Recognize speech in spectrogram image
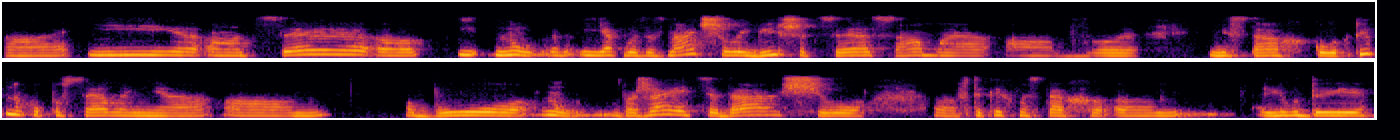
А, і а, це а, і ну як ви зазначили, більше це саме а, в містах колективного поселення. А, або ну вважається, да, що е, в таких містах ем, люди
